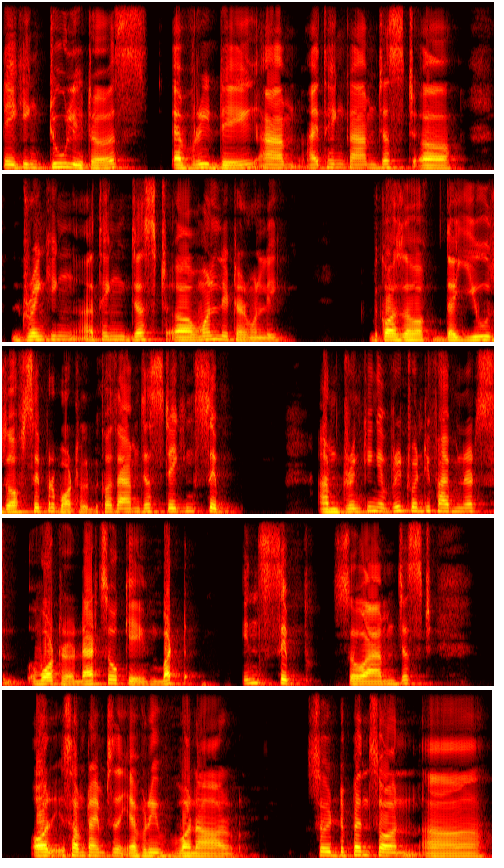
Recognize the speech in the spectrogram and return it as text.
taking two liters every day, um, I think I'm just uh, drinking. I think just uh, one liter only because of the use of sipper bottle because I'm just taking sip I'm drinking every 25 minutes water. That's okay. But in sip, so I'm just or sometimes every one hour. So it depends on uh,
